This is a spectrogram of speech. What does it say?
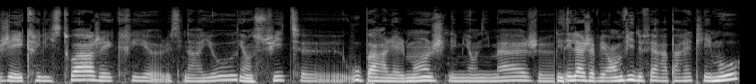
j'ai écrit l'histoire, j'ai écrit le scénario, et ensuite, ou parallèlement, je l'ai mis en image. Et là, j'avais envie de faire apparaître les mots.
